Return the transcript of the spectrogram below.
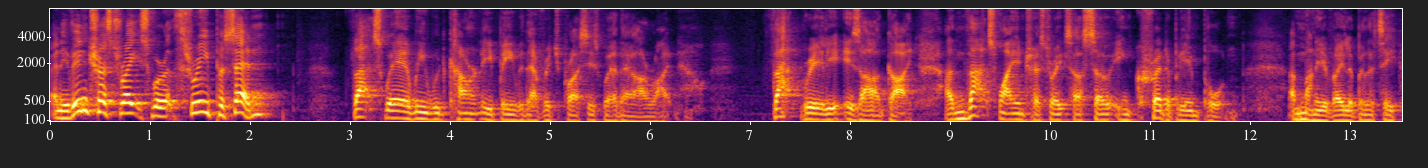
And if interest rates were at 3%, that's where we would currently be with average prices where they are right now. That really is our guide. And that's why interest rates are so incredibly important and money availability.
